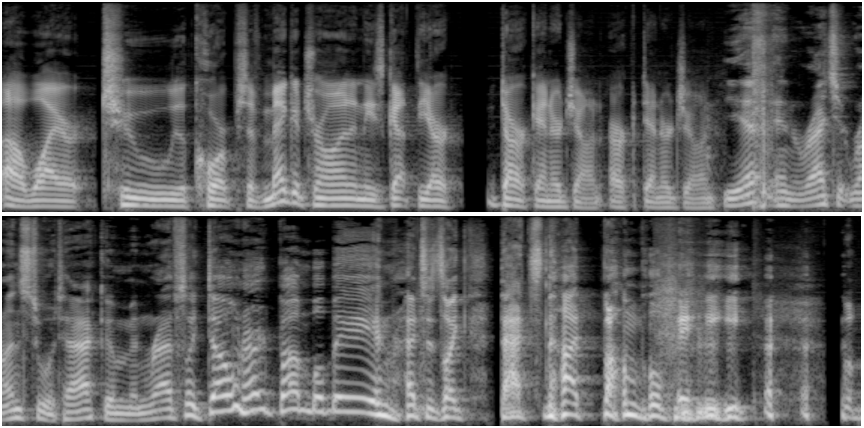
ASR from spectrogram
uh, wire to the corpse of Megatron, and he's got the arc, Dark Energon, Arc Energon. Yeah, and Ratchet runs to attack him, and Raf's like, "Don't hurt Bumblebee," and Ratchet's like, "That's not Bumblebee." but,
